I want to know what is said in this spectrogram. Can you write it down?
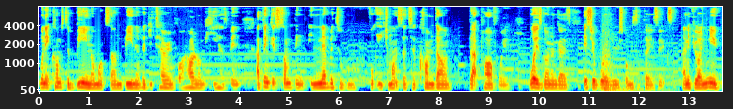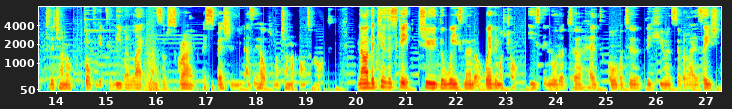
when it comes to being a monster and being a vegetarian for how long he has been, I think it's something inevitable for each monster to come down that pathway. What is going on guys? It's your boy Roos or Mr. 36 and if you are new to the channel don't forget to leave a like and subscribe especially as it helps my channel out a lot. Now the kids escape to the wasteland of where they must travel east in order to head over to the human civilization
